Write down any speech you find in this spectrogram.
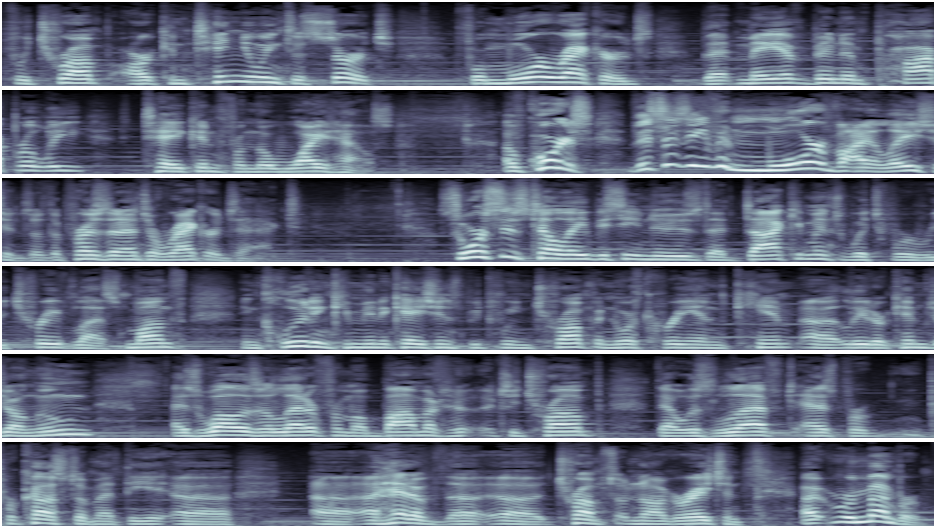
for Trump are continuing to search for more records that may have been improperly taken from the White House. Of course, this is even more violations of the Presidential Records Act. Sources tell ABC News that documents which were retrieved last month, including communications between Trump and North Korean Kim, uh, leader Kim Jong un, as well as a letter from Obama to, to Trump that was left as per, per custom at the uh, uh, ahead of the uh, Trump's inauguration. Uh, remember,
